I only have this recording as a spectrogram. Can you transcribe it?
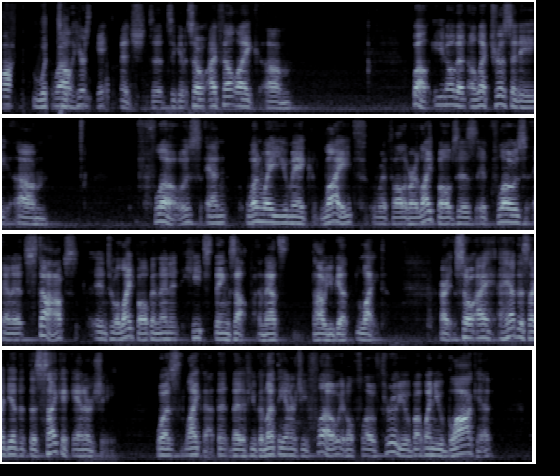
what Well, here's the image to, to give it. So I felt like, um, well, you know that electricity um, flows, and one way you make light with all of our light bulbs is it flows and it stops into a light bulb, and then it heats things up, and that's how you get light. All right, so I, I had this idea that the psychic energy was like that, that that if you can let the energy flow it'll flow through you but when you block it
